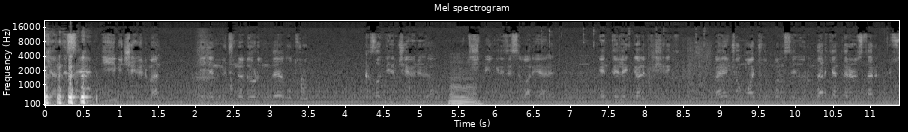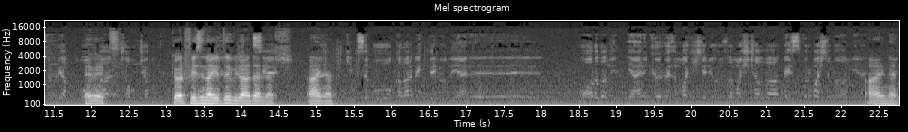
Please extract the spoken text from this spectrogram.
Ee, kendisi iyi bir çevirmen. Gecenin üçünde dördünde oturup kısa film çeviriyor. Hmm. Müthiş bir İngilizcesi var yani. Entelektüel bir kişilik. Ben en çok maç yorumlarını seviyorum. Derken teröristler 3-0 yaptı. Bu Evet. çabuk çabuk. Körfez'in ayırdığı biraderler. Aynen. Kimse bu o kadar beklemiyordu yani. Bu arada ni- yani Körfez'in bak işte diyoruz da maşallah 5-0 başladı adam yani. Aynen.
